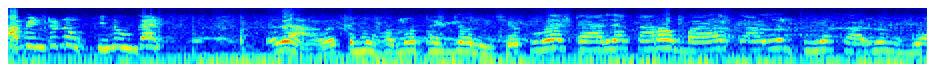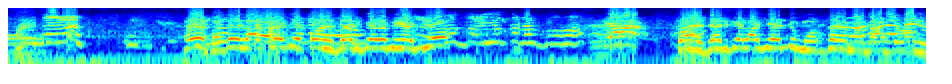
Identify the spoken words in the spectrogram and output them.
આ પિન્ટુ નું પિન્ટુ ઉગાડ અરે હવે તો હું હમો થઈ ગયો ને. છે તું એ કાળિયા તારો બાય કાળિયો તું એ બધા પાંચ હજાર રૂપિયા તમે પાંચ હજાર રૂપિયા લાગી. આપજો મોટો બાર જવાનું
